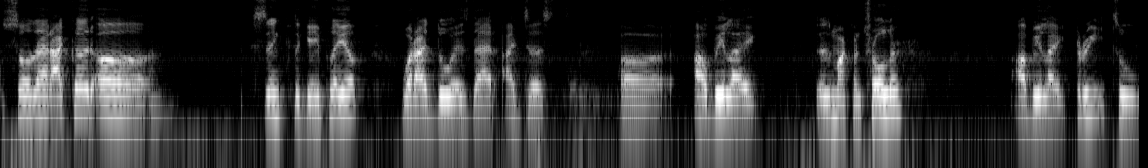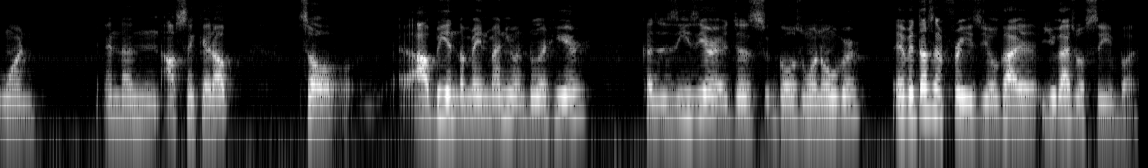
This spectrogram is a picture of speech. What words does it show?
so that I could uh sync the gameplay up what I do is that I just uh I'll be like this is my controller. I'll be like three two one and then I'll sync it up. So I'll be in the main menu and do it here because it's easier. It just goes one over if it doesn't freeze, you guys you guys will see. But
